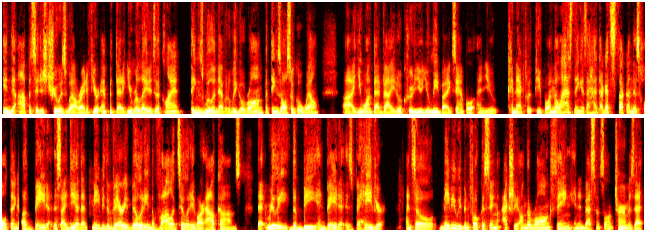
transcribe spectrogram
In the opposite is true as well, right? If you're empathetic, you're related to the client, things will inevitably go wrong, but things also go well. Uh, you want that value to accrue to you. You lead by example and you connect with people. And the last thing is I had, I got stuck on this whole thing of beta, this idea that maybe the variability and the volatility of our outcomes, that really the B in beta is behavior. And so maybe we've been focusing actually on the wrong thing in investments long term is that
